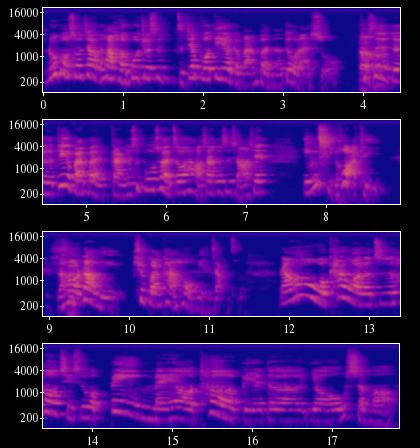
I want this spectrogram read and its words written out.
如果说这样的话，何不就是直接播第二个版本呢？对我来说，就是嗯对第一个版本感觉是播出来之后，它好像就是想要先引起话题，然后让你去观看后面这样子。然后我看完了之后，其实我并没有特别的有什么，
